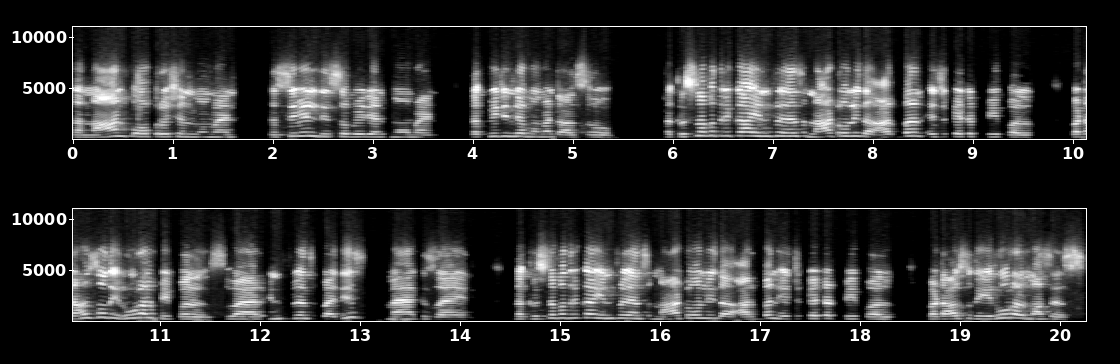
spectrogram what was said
the non-cooperation movement, the civil disobedient movement, the Quit India movement also. The Krishna Patrika influenced not only the urban educated people, but also the rural peoples were influenced by this magazine. The Krishna Patrika influenced not only the urban educated people, but also the rural masses.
